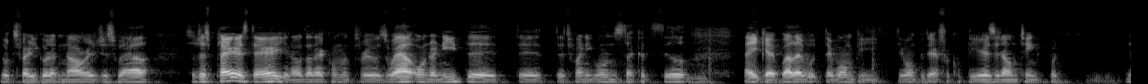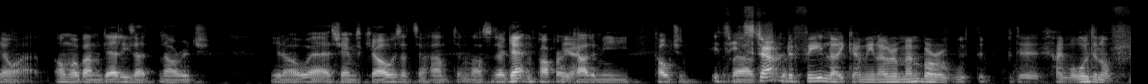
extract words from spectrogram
looks very good at Norwich as well. So there's players there, you know, that are coming through as well underneath the the, the twenty ones that could still mm-hmm. make it. Well, they, they won't be they won't be there for a couple of years, I don't think. But you know, Omobamidele's at Norwich. You know, uh, James Keogh is at Southampton, and also they're getting proper yeah. academy coaching. It's, well, it's starting to feel like. I mean, I remember with the, the I'm old enough,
